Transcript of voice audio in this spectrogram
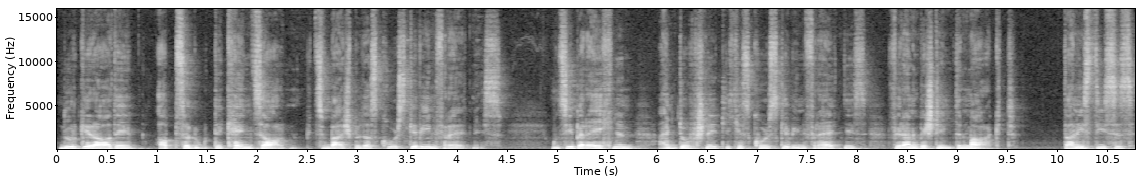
nur gerade absolute Kennzahlen, wie zum Beispiel das Kurs-Gewinn-Verhältnis. Und sie berechnen ein durchschnittliches Kurs-Gewinn-Verhältnis für einen bestimmten Markt. Dann ist dieses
